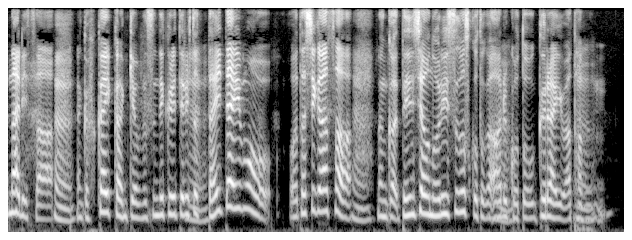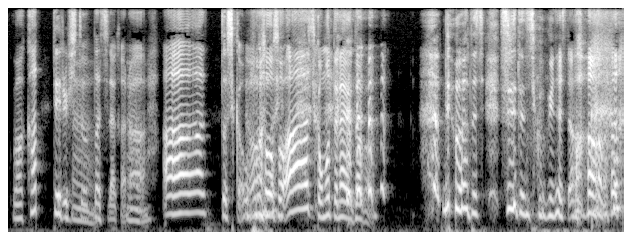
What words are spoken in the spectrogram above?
なりさ、うんなんか深い関係を結んでくれてる人、うん大体もう、私がさ、うんなんか電車を乗り過ごすことがあることぐらいは多う分、分かってる人たちだから、うんあーとしか思わない。そうそう、あーしか思ってないよ、多分。でも私、すべての遅刻に出して、あーって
